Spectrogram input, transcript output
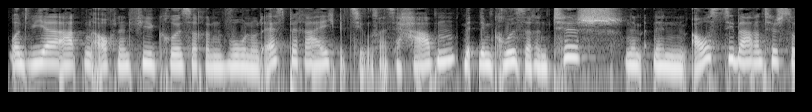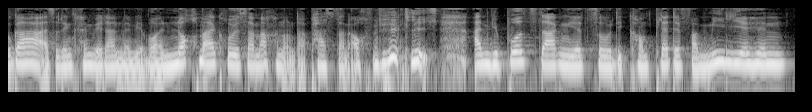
Und wir hatten auch einen viel größeren Wohn- und Essbereich, beziehungsweise haben mit einem größeren Tisch, einem, einem ausziehbaren Tisch sogar. Also den können wir dann, wenn wir wollen, nochmal größer machen. Und da passt dann auch wirklich an Geburtstagen jetzt so die komplette Familie hin.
